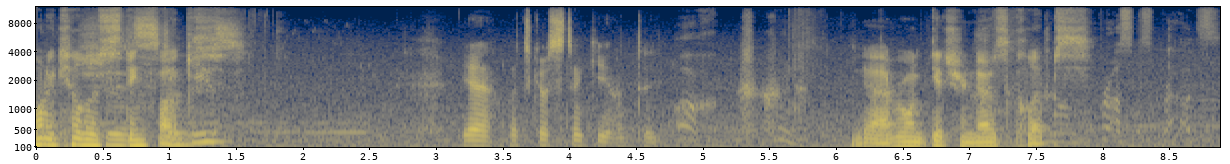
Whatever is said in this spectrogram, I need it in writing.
I want to kill those Should- stink bugs. Yeah, let's go stinky hunting. Yeah, everyone get your nose clips. Brussels sprouts.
